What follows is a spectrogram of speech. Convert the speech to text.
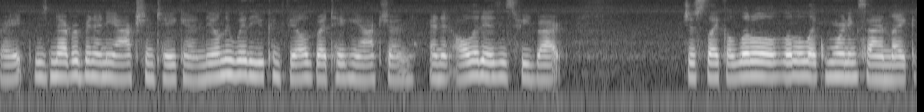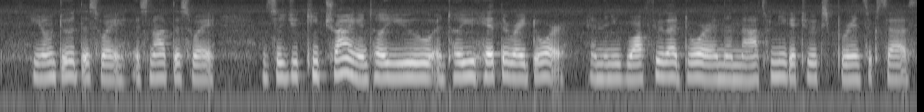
Right? There's never been any action taken. The only way that you can fail is by taking action. And it, all it is is feedback. Just like a little little like warning sign like you don't do it this way. It's not this way. And so you keep trying until you until you hit the right door. And then you walk through that door and then that's when you get to experience success.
